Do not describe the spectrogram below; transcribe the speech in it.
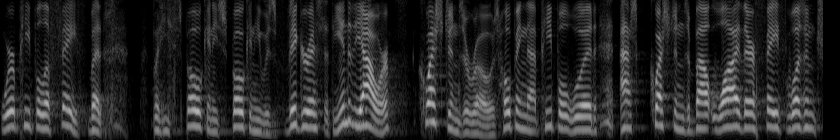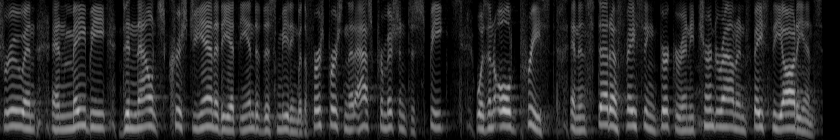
were people of faith, but, but he spoke and he spoke and he was vigorous. At the end of the hour, questions arose, hoping that people would ask questions about why their faith wasn't true and, and maybe denounce Christianity at the end of this meeting. But the first person that asked permission to speak was an old priest. And instead of facing Bukharin, he turned around and faced the audience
